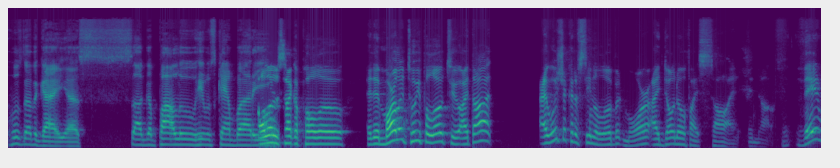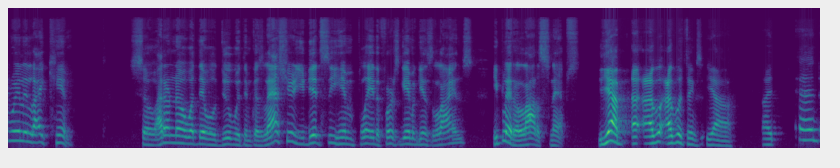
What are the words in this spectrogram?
who's the other guy? Uh, Sagapolu. He was camp body. Olu Sagapolu, and then Marlon Tuipulotu. I thought. I wish I could have seen a little bit more. I don't know if I saw it enough. They really like him. So I don't know what they will do with him because last year you did see him play the first game against the Lions. He played a lot of snaps. Yeah, I, I, w- I would think. So. Yeah, I and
